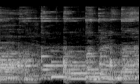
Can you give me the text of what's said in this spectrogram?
Lima, Lima.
